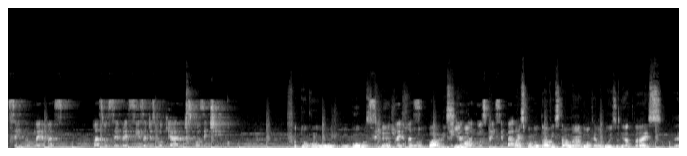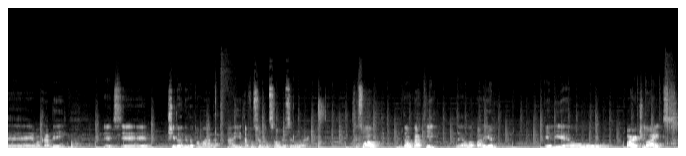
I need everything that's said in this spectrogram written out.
Sem problemas, mas você precisa desbloquear o dispositivo. Eu estou com o, o Google Assistente, pessoal, em cima, mas como eu estava instalando aquela luz ali atrás, é, eu acabei é, é, tirando ele da tomada, aí está funcionando só o meu celular. Pessoal, então tá aqui né, o aparelho, ele é o Part Lights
